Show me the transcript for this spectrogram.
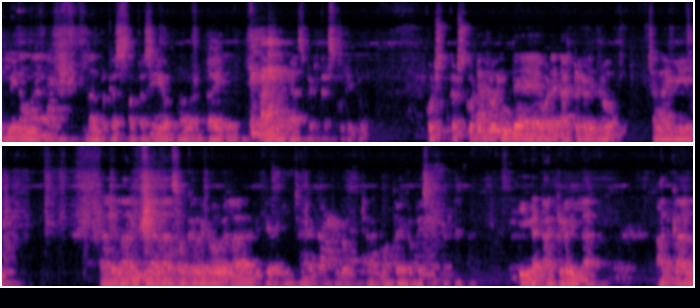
ಇಲ್ಲಿ ನಮ್ಮ ಪ್ರಕಾಶ್ ಸಾವ್ಕಾಸಿಗೆ ಅವ್ರನ್ನವರು ಅಂತ ನಾರಾಯಣಮನೆ ಹಾಸ್ಪಿಟಲ್ ಕಟ್ಸ್ಕೊಟ್ಟಿದ್ರು ಕೊಟ್ಸ್, ಕಟ್ಸ್ಕೊಟ್ಟಿದ್ರು. ಹಿಂದೆ ಒಳ್ಳೆ ಡಾಕ್ಟ್ರುಗಳಿದ್ದರು ಚೆನ್ನಾಗಿ ಎಲ್ಲ ರೀತಿಯಾದ ಸೌಕರ್ಯಗಳು, ಎಲ್ಲ ರೀತಿಯಾಗಿ ಚೆನ್ನಾಗಿ ಡಾಕ್ಟ್ರುಗಳು, ಚೆನ್ನಾಗಿ ನೋಡ್ತಾ ಇದ್ರು ಪೇಷಂಟ್ಗಳನ್ನ ಈಗ ಡಾಕ್ಟ್ರುಗಳಿಲ್ಲ. ಆದ ಕಾರಣ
